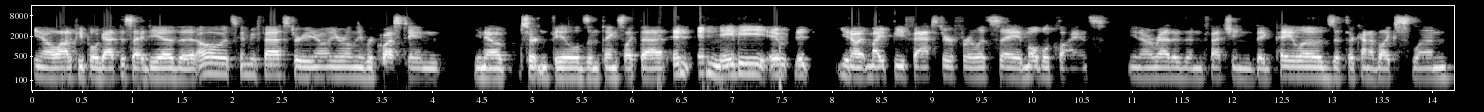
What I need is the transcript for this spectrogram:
you know a lot of people got this idea that oh, it's going to be faster. You know, you're only requesting you know certain fields and things like that, and and maybe it, it you know, it might be faster for, let's say, mobile clients, you know, rather than fetching big payloads if they're kind of like slim.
